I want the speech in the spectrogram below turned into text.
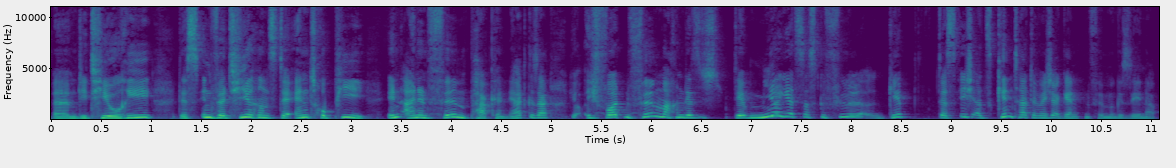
ähm, die Theorie des Invertierens der Entropie in einen Film packen. Er hat gesagt, ja, ich wollte einen Film machen, der, sich, der mir jetzt das Gefühl gibt, dass ich als Kind hatte, wenn ich Agentenfilme gesehen habe.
